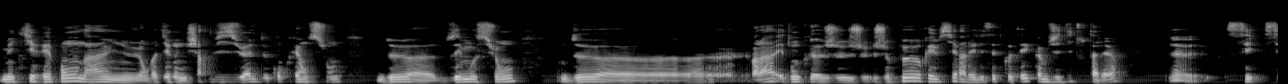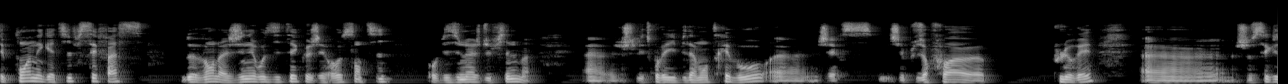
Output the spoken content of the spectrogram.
mais qui répondent à une, on va dire, une charte visuelle de compréhension, de euh, d'émotion, de euh, voilà. Et donc je, je, je peux réussir à les laisser de côté, comme j'ai dit tout à l'heure euh, ces, points négatifs s'effacent devant la générosité que j'ai ressentie au visionnage du film. Euh, je l'ai trouvé évidemment très beau. Euh, j'ai plusieurs fois pleuré. je sais que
